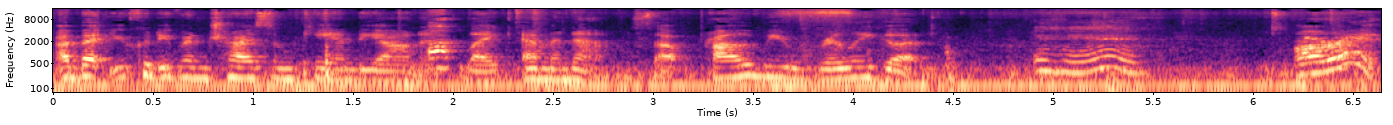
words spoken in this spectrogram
I bet you could even try some candy on it, like M&M's. That would probably be really good. Mm-hmm. All right.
